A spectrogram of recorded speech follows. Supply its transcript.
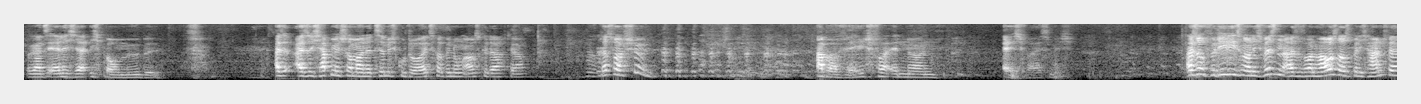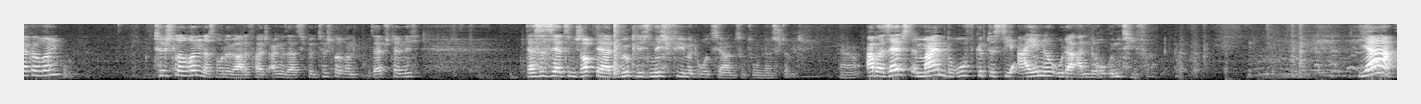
Und ganz ehrlich, ja, ich baue Möbel. Also, also ich habe mir schon mal eine ziemlich gute Holzverbindung ausgedacht, ja. Das war schön. Aber Welt verändern, ich weiß nicht. Also für die, die es noch nicht wissen, also von Haus aus bin ich Handwerkerin, Tischlerin, das wurde gerade falsch angesagt, ich bin Tischlerin, selbstständig. Das ist jetzt ein Job, der hat wirklich nicht viel mit Ozeanen zu tun, das stimmt. Ja. Aber selbst in meinem Beruf gibt es die eine oder andere Untiefe. Ja,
